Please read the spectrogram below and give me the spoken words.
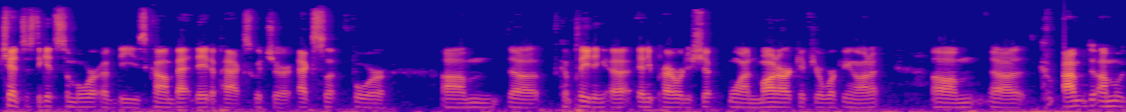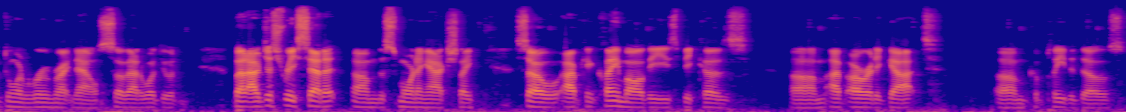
chances to get some more of these combat data packs, which are excellent for um, the completing uh, any priority ship one Monarch if you're working on it. Um, uh, I'm I'm doing Roon right now, so that will do it. But I just reset it um, this morning actually, so I can claim all these because um, I've already got um, completed those.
